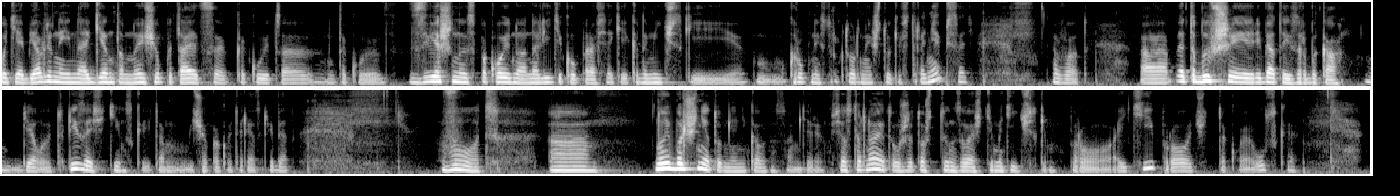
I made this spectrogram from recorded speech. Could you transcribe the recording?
хоть и объявлено иноагентом, но еще пытается какую-то такую взвешенную, спокойную аналитику про всякие экономические крупные структурные штуки в стране писать. Вот. А, это бывшие ребята из РБК делают. Лиза Осетинская и там еще какой-то ряд ребят. Вот. А, ну и больше нет у меня никого на самом деле. Все остальное это уже то, что ты называешь тематическим. Про IT, про что-то такое узкое.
